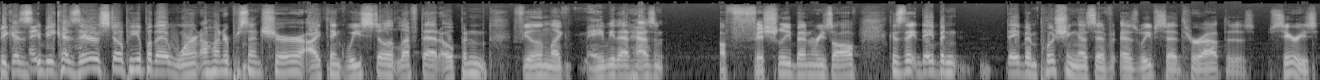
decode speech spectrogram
because And- because there are still people that weren't 100% sure. I think we still left that open feeling like maybe that hasn't officially been resolved because they they've been they've been pushing us as, as we've said throughout the series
